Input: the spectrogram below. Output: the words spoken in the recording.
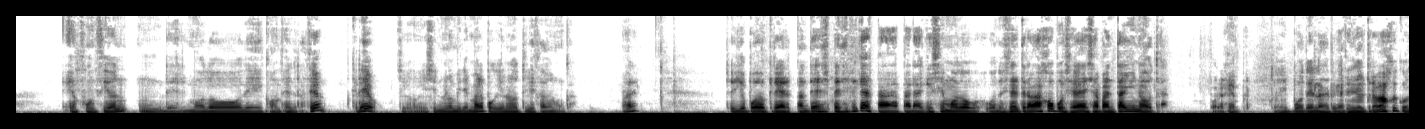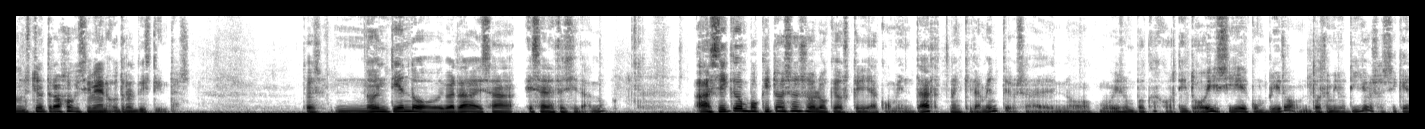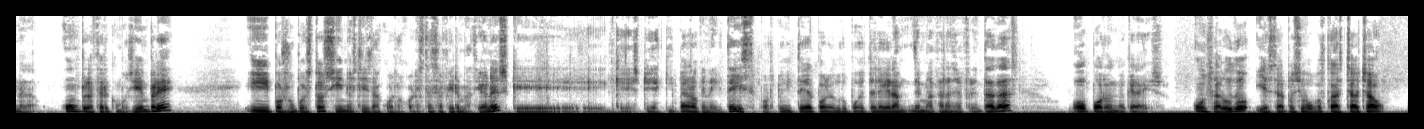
en función del modo de concentración, creo. Si, no lo mire mal, porque yo no lo he utilizado nunca. ¿Vale? Entonces yo puedo crear pantallas específicas para, para que ese modo, cuando esté el trabajo, pues se vea esa pantalla y no otra por ejemplo. Entonces puedo tener las aplicaciones del trabajo y cuando no estoy en el trabajo que se vean otras distintas. Entonces, no entiendo de verdad esa, esa necesidad, ¿no? Así que un poquito eso es lo que os quería comentar tranquilamente. O sea, no, como veis, un podcast cortito hoy, sí, he cumplido 12 minutillos. Así que nada, un placer como siempre. Y por supuesto, si no estáis de acuerdo con estas afirmaciones, que, que estoy aquí para lo que necesitéis, por Twitter, por el grupo de Telegram de Manzanas Enfrentadas o por donde queráis. Un saludo y hasta el próximo podcast. Chao, chao.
